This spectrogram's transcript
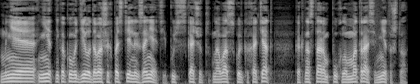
Мне нет никакого дела до ваших постельных занятий. Пусть скачут на вас сколько хотят, как на старом пухлом матрасе. Мне-то что?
